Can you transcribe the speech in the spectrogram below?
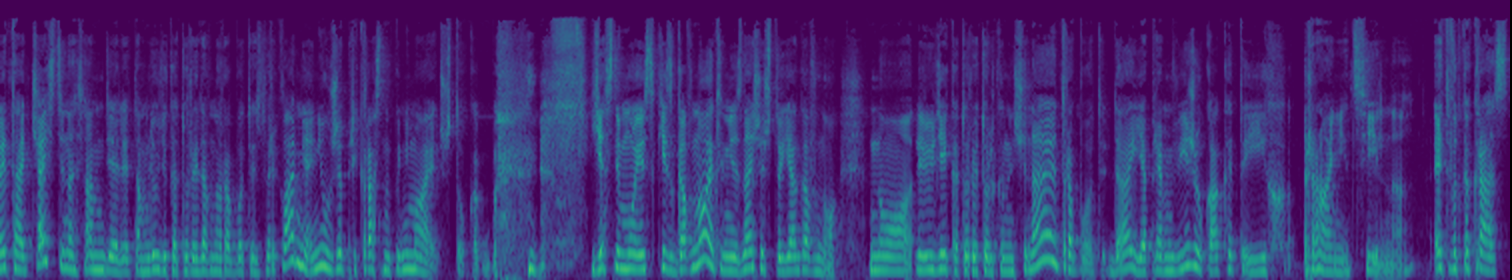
это отчасти, на самом деле, там люди, которые давно работают в рекламе, они уже прекрасно понимают, что как бы если мой эскиз говно, это не значит, что я говно. Но для людей, которые только начинают работать, да, я прям вижу, как это их ранит сильно. Это вот как раз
